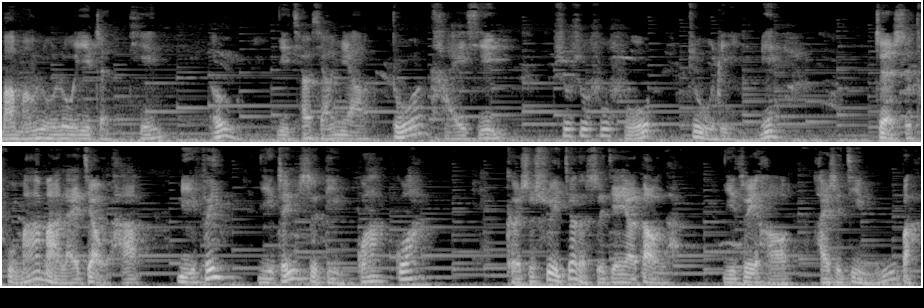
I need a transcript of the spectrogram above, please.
忙忙碌碌一整天。哦，你瞧，小鸟多开心，舒舒服服住里面。这时，兔妈妈来叫它：“米菲，你真是顶呱呱！可是睡觉的时间要到了，你最好还是进屋吧。”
